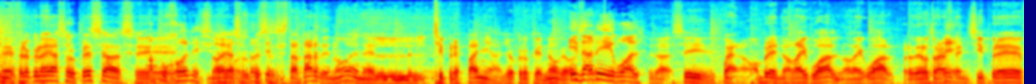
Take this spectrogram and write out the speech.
eh, espero que no haya sorpresas. Eh, Apujones. No haya sorpresas esta tarde, ¿no? En el Chipre-España. Yo creo que no. y daré igual. Sí, bueno, hombre, no da igual, no da igual. Perder otra vez en Chipre,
